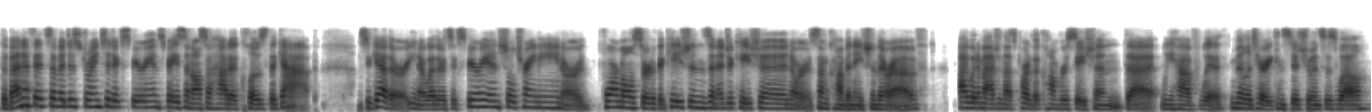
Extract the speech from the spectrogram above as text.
the benefits of a disjointed experience base and also how to close the gap together, you know, whether it's experiential training or formal certifications in education or some combination thereof. I would imagine that's part of the conversation that we have with military constituents as well.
